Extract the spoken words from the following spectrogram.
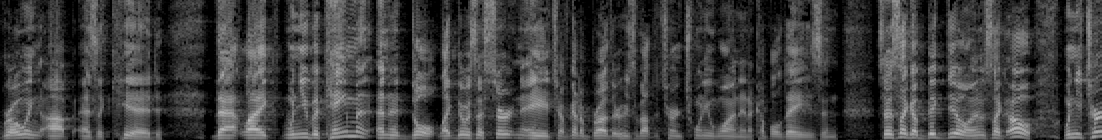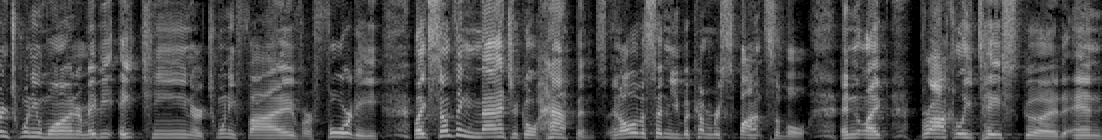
growing up as a kid that like when you became an adult like there was a certain age i've got a brother who's about to turn 21 in a couple of days and so it's like a big deal and it was like oh when you turn 21 or maybe 18 or 25 or 40 like something magical happens and all of a sudden you become responsible and like broccoli tastes good and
